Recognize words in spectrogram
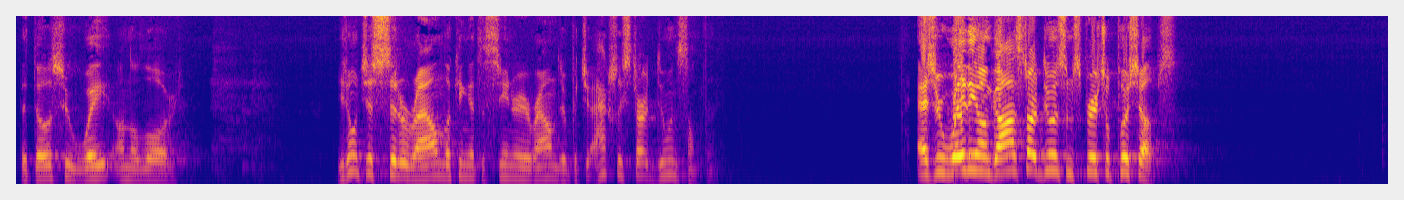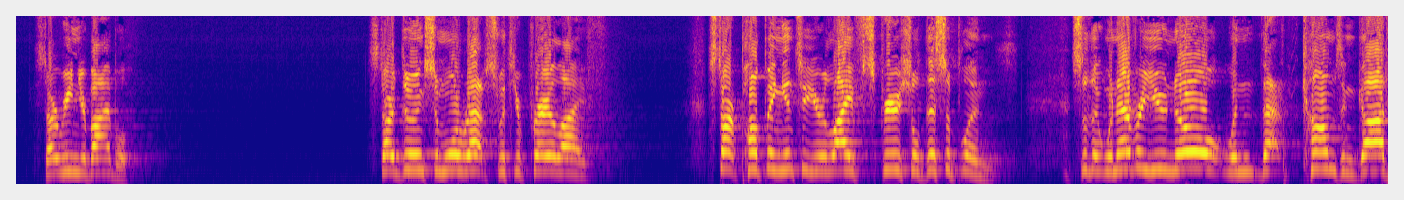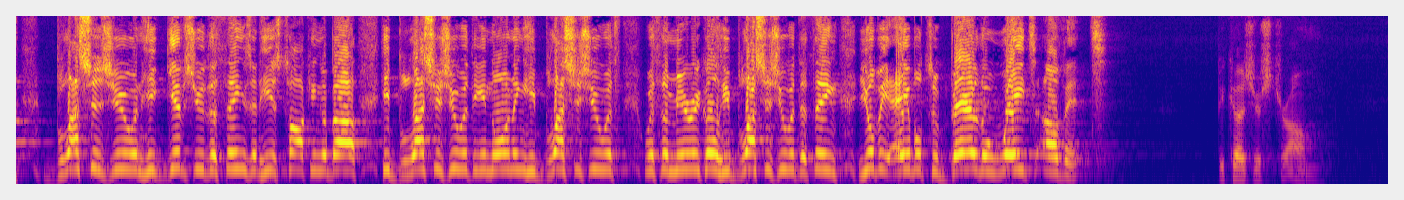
That those who wait on the Lord you don't just sit around looking at the scenery around you, but you actually start doing something. As you're waiting on God, start doing some spiritual push ups. Start reading your Bible. Start doing some more reps with your prayer life. Start pumping into your life spiritual disciplines so that whenever you know when that comes and God blesses you and He gives you the things that He is talking about, He blesses you with the anointing, He blesses you with, with the miracle, He blesses you with the thing, you'll be able to bear the weight of it because you're strong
